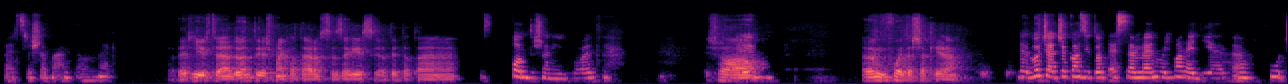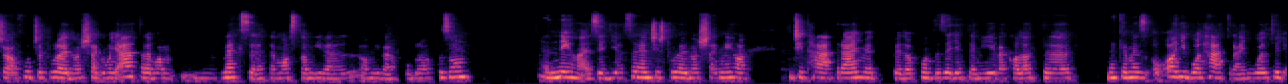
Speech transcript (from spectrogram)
percre sem bántam meg. Egy hirtelen döntés meghatározta az egész életét. Tehát... Pontosan így volt. És a, Folytassa kérem. De bocsánat, csak az jutott eszembe, hogy van egy ilyen furcsa, furcsa tulajdonságom, hogy általában megszeretem azt, amivel, amivel foglalkozom. Néha ez egy ilyen szerencsés tulajdonság, néha kicsit hátrány, mert például pont az egyetemi évek alatt nekem ez annyiból hátrány volt, hogy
